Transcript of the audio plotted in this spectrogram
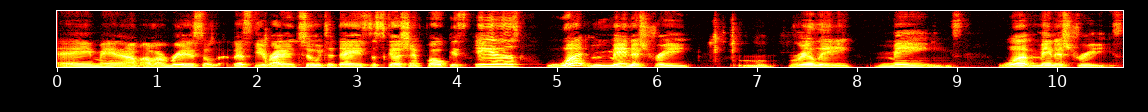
Amen. I'm, I'm ready. So let's get right into it. Today's discussion focus is what ministry really means. What ministries,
